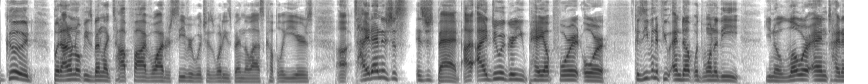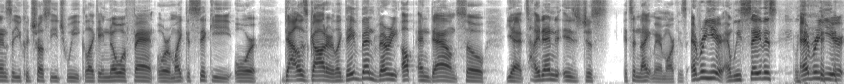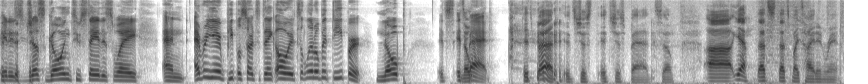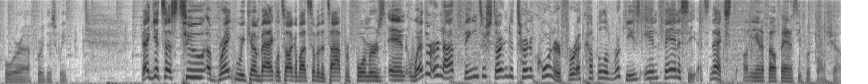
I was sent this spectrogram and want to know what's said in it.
good, but I don't know if he's been like top five wide receiver, which is what he's been the last couple of years. Uh, tight end is just is just bad. I I do agree you pay up for it, or because even if you end up with one of the you know, lower end tight ends that you could trust each week, like a Noah Fant or a Mike Gesicki or Dallas Goedert, Like they've been very up and down. So yeah, tight end is just it's a nightmare, Marcas. Every year, and we say this every year, it is just going to stay this way. And every year, people start to think, "Oh, it's a little bit deeper." Nope, it's it's Nope. bad. it's bad. it's just it's just bad. So, uh, yeah, that's that's my tight end rant for uh, for this week. That gets us to a break. When we come back, we'll talk about some of the top performers and whether or not things are starting to turn a corner for a couple of rookies in fantasy. That's next on the NFL Fantasy Football Show.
